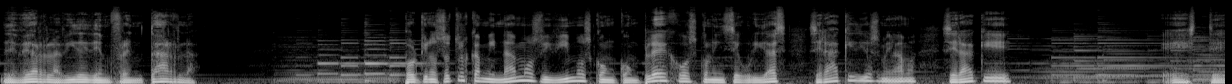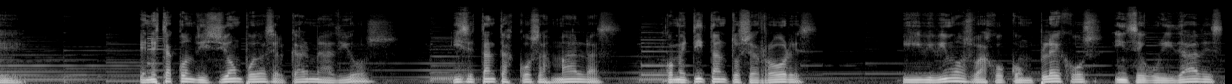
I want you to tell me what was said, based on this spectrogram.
de ver la vida y de enfrentarla. Porque nosotros caminamos, vivimos con complejos, con inseguridades. ¿Será que Dios me ama? ¿Será que este en esta condición puedo acercarme a Dios? Hice tantas cosas malas, cometí tantos errores y vivimos bajo complejos, inseguridades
